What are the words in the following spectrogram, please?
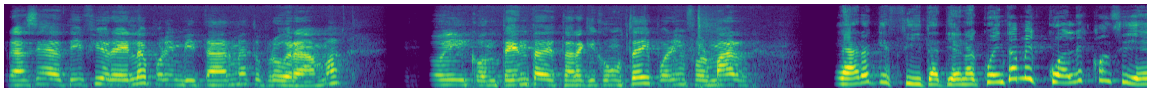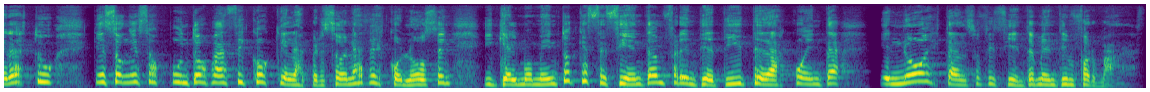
Gracias a ti Fiorella por invitarme a tu programa. Estoy contenta de estar aquí con usted y poder informar Claro que sí, Tatiana. Cuéntame cuáles consideras tú que son esos puntos básicos que las personas desconocen y que al momento que se sientan frente a ti te das cuenta que no están suficientemente informadas.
